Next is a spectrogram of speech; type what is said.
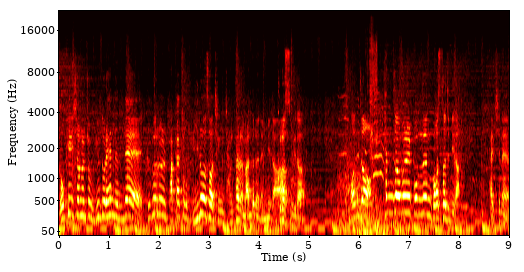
로케이션을 좀 유도를 했는데 그거를 바깥쪽으로 밀어서 지금 장타를 만들어냅니다. 그렇습니다. 먼저 한 점을 뽑는 버스터즈입니다. 잘 치네요.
